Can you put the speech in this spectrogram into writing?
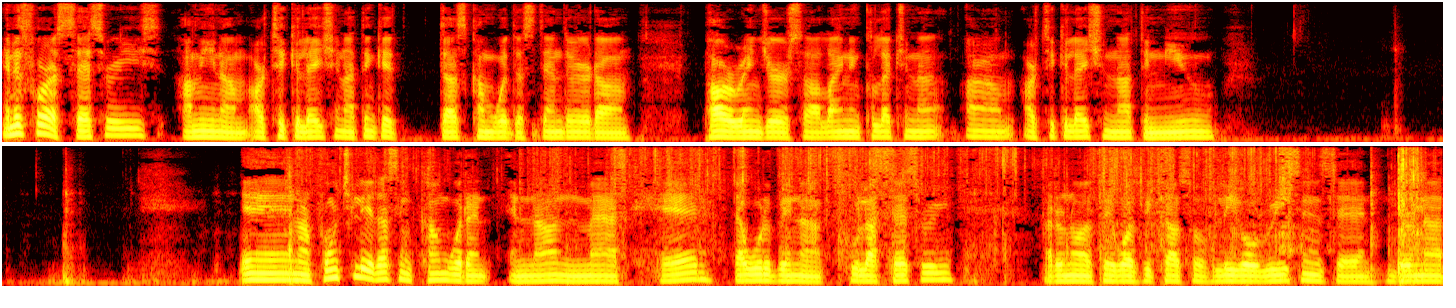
And as for accessories, I mean um, articulation, I think it does come with the standard um, Power Rangers uh, Lightning Collection uh, um, articulation, not the new. And unfortunately, it doesn't come with an, a non-mask head. That would have been a cool accessory. I don't know if it was because of legal reasons that they're not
